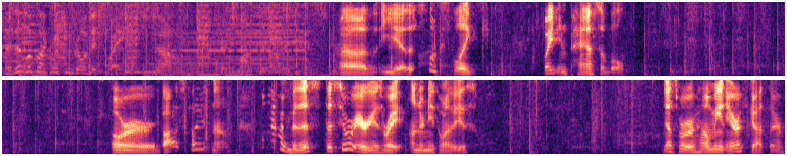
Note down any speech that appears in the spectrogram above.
Does it look like we can go this way? No. There's monsters under this. Uh, yeah, this looks like quite impassable. Or boss fight? No. I remember this. The sewer area is right underneath one of these. That's where how me and Aerith got there.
